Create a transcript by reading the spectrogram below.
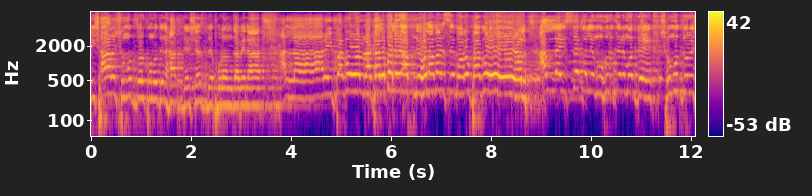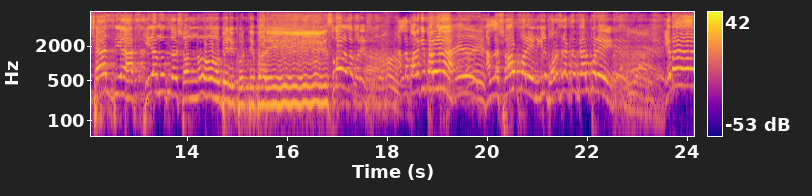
বিশাল সমুদ্র কোনোদিন হাত দিয়ে সাজ দিয়ে পূরণ যাবে না। আল্লাহর এই পাগল রাখাল বলে আপনি হল আমার সে বড় পাগল। আল্লাহ ইচ্ছা করলে মুহূর্তের মধ্যে সমুদ্র শ্বাস দিয়া হীরামুক্ত স্বর্ণ বের করতে পারে। আল্লাহ পারে কি পারে না? আল্লাহ সব পারে নিগলে ভরসা রাখতে হবে কার উপরে? এবার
